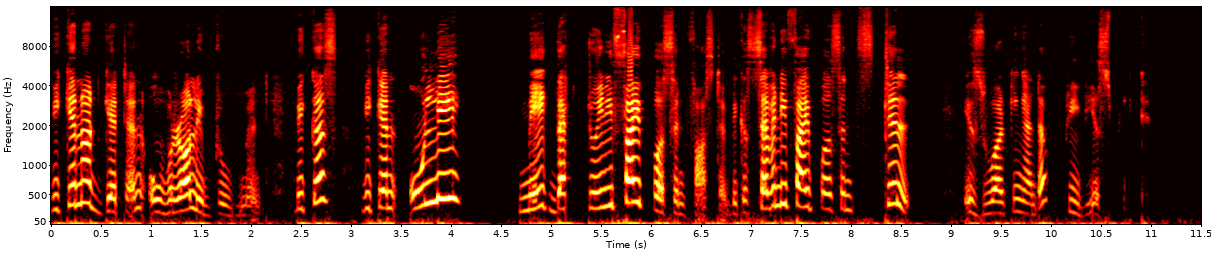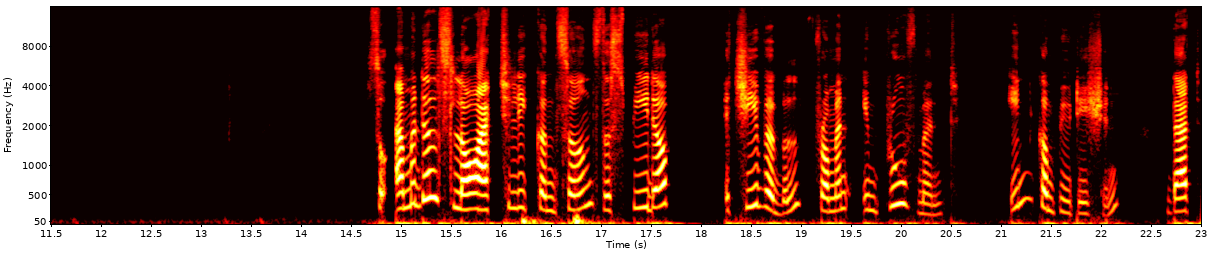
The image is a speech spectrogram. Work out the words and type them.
We cannot get an overall improvement because we can only make that 25 percent faster because 75 percent still is working at a previous speed. So, Amdahl's law actually concerns the speed up achievable from an improvement in computation that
